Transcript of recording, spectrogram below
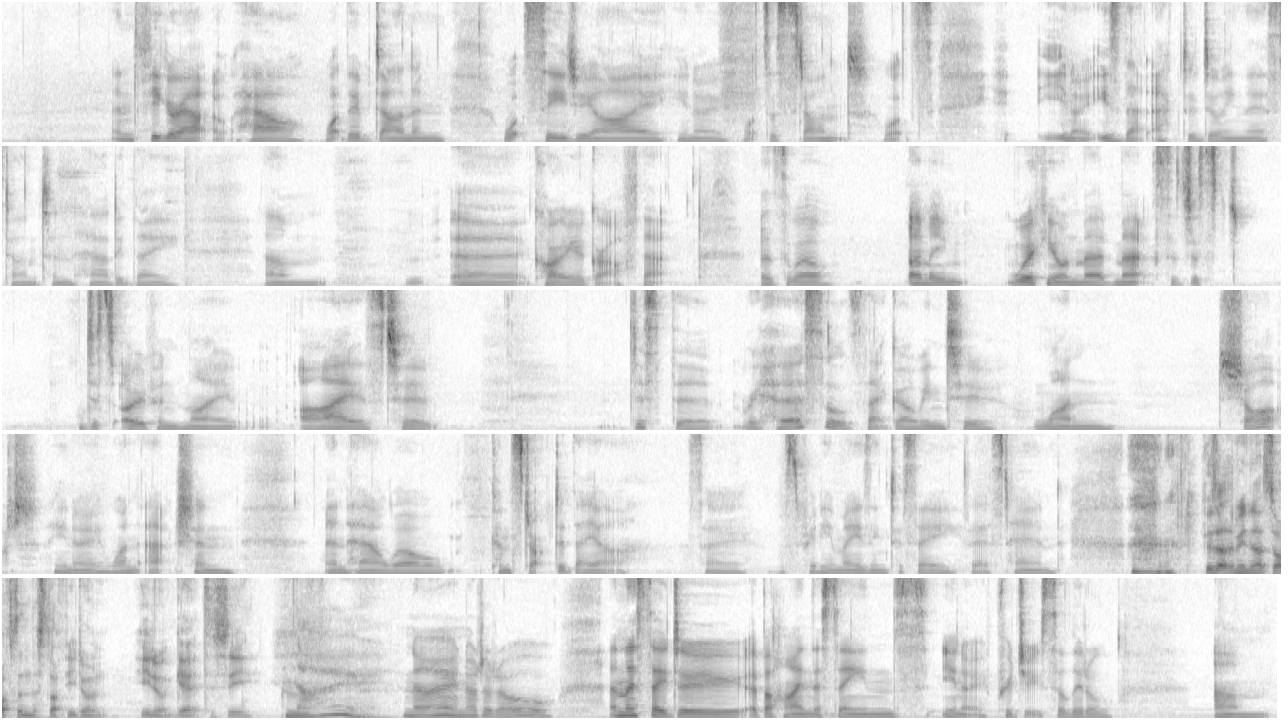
and figure out how, what they've done and what's CGI, you know, what's a stunt, what's, you know, is that actor doing their stunt and how did they um, uh, choreograph that as well. I mean, working on Mad Max has just just opened my eyes to just the rehearsals that go into one shot, you know, one action, and how well constructed they are. So it was pretty amazing to see firsthand. Because I mean, that's often the stuff you don't you don't get to see. No, no, not at all. Unless they do a behind the scenes, you know, produce a little, um,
